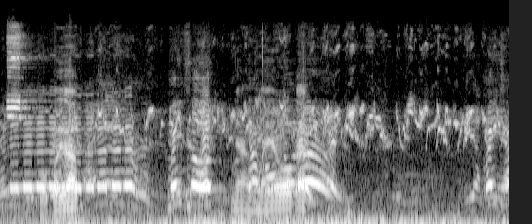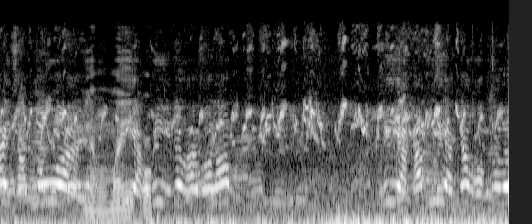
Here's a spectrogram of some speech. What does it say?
ออก ไปครับ ไม่สดยังไม่ออกครับ ไม่ใช่สำนวนยังไม่ออกพี่เจ้าของเคารพเรียกครับเรียกเจ้าของตัวเล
